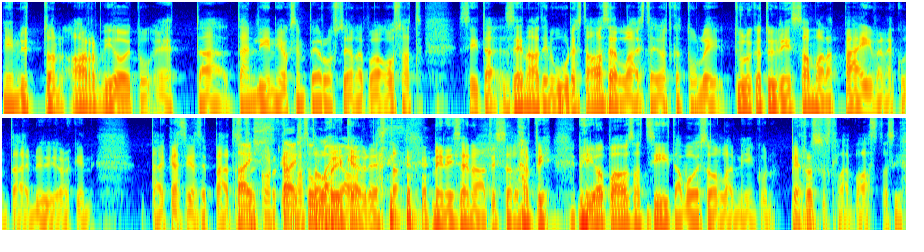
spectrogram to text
Niin nyt on arvioitu, että tämän linjauksen perusteella vaan osat siitä senaatin uudesta aselaista, jotka tuli, tuliko tyyliin samana päivänä kuin tämä New Yorkin tämä käsiasepäätös tuli Tais- korkeimmasta tais tulla, joo. oikeudesta, meni senaatissa läpi, niin jopa osat siitä voisi olla niin kuin perustuslain vastaisia.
